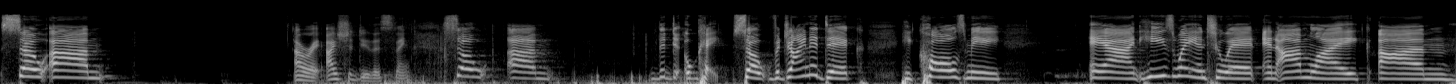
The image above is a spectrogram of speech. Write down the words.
So, um, all right, I should do this thing. So, um, the okay, so vagina dick, he calls me, and he's way into it, and I'm like, um,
